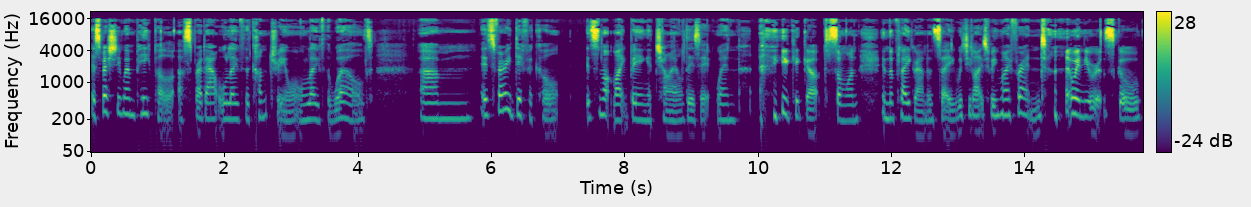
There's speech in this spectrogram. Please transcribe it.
Especially when people are spread out all over the country or all over the world. Um, it's very difficult. It's not like being a child, is it? When you could go up to someone in the playground and say, Would you like to be my friend? when you were at school.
